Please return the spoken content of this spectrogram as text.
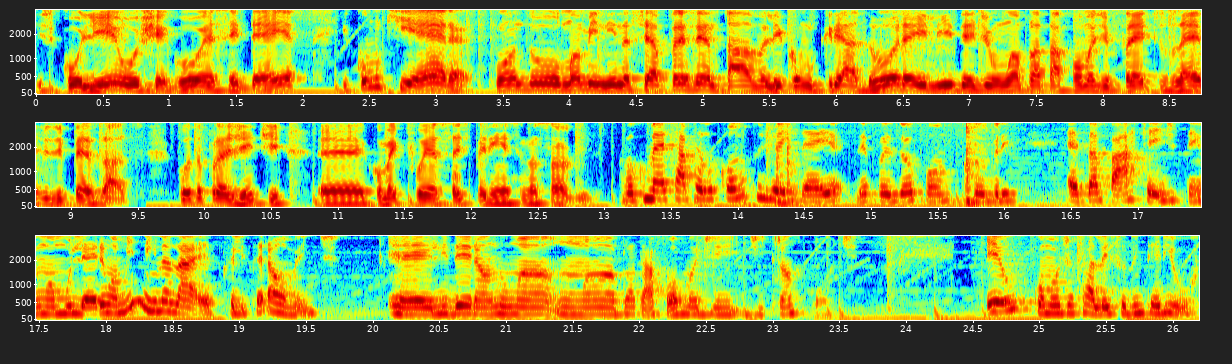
escolheu ou chegou a essa ideia? E como que era quando uma menina se apresentava ali como criadora e líder de uma plataforma de fretes leves e pesados? Conta pra gente é, como é que foi essa experiência na sua vida. Vou começar pelo como surgiu a ideia, depois eu conto sobre essa parte aí de ter uma mulher e uma menina na época, literalmente, é, liderando uma, uma plataforma de, de transporte. Eu, como eu já falei, sou do interior.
